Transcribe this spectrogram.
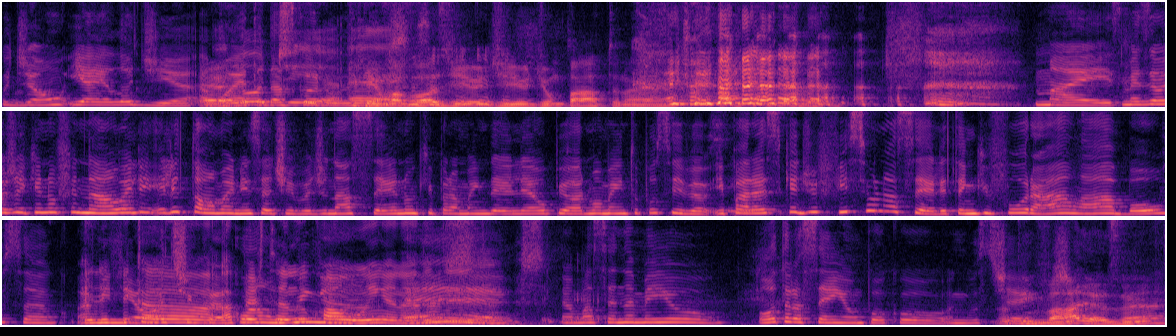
É, o John e a Elodia, a É. poeta das Elodia, corujas. Que tem uma voz de, de, de um pato, né? Mas, mas eu achei que no final ele, ele toma a iniciativa de nascer no que pra mãe dele é o pior momento possível. E parece que é difícil nascer. Ele tem que furar lá a bolsa Ele fica amniótica apertando com com a a unha. unha, né, É, é uma cena meio... Outra senha um pouco angustiante. Tem várias, né?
